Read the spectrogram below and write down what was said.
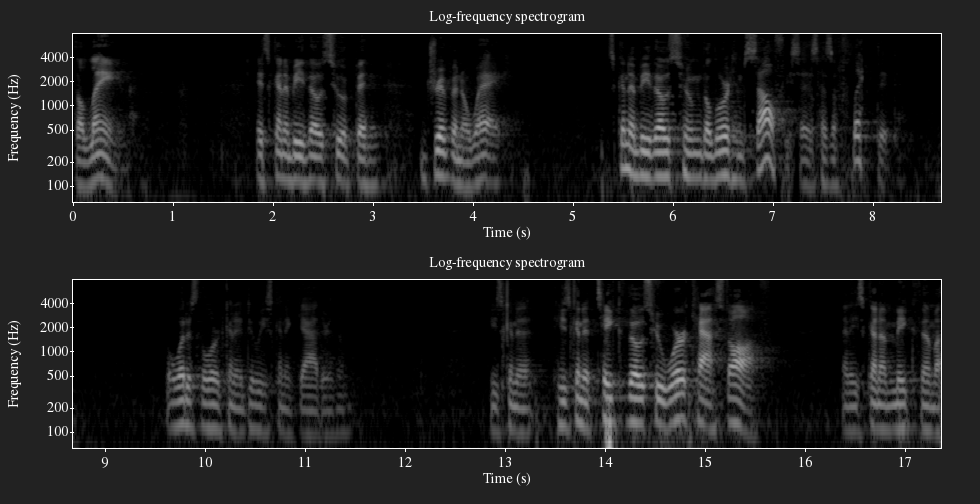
the lame, it's going to be those who have been driven away. It's going to be those whom the Lord Himself, He says, has afflicted. But what is the Lord going to do? He's going to gather them. He's going to he's to take those who were cast off and he's going to make them a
